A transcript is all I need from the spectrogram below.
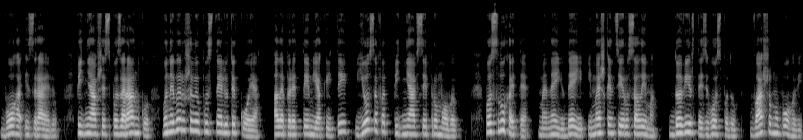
Бога Ізраїлю. Піднявшись позаранку, вони вирушили в пустелю Текоя, але перед тим, як йти, Йосафат піднявся і промовив Послухайте мене, юдеї і мешканці Єрусалима, довіртесь Господу, вашому Богові,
